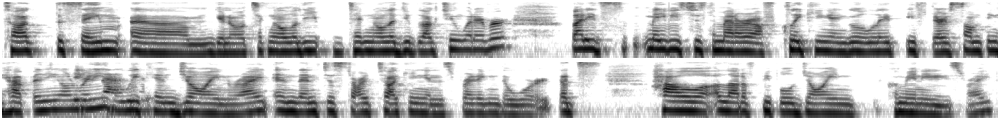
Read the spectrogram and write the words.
talk the same um, you know technology technology blockchain whatever but it's maybe it's just a matter of clicking and google it if there's something happening already exactly. we can join right and then just start talking and spreading the word that's how a lot of people join communities right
